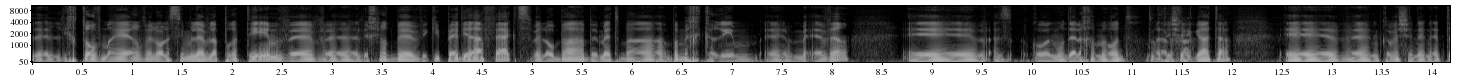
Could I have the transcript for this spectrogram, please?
ל- לכתוב מהר ולא לשים לב לפרטים ו- ולחיות בוויקיפדיה אפקטס ולא ב- באמת ב- במחקרים אה, מעבר. אה, אז קודם כל אני מודה לך מאוד, תודה אמרתי. שהגעת, אה, ואני מקווה שנהנית,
